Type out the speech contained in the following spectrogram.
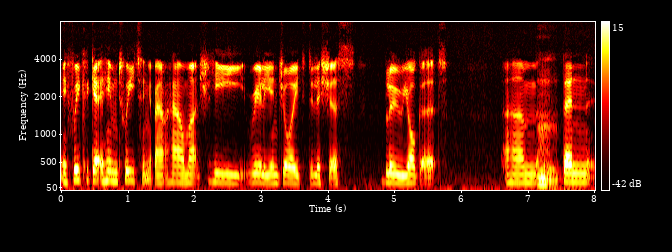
If we could get him tweeting about how much he really enjoyed delicious blue yogurt, um, Mm. then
